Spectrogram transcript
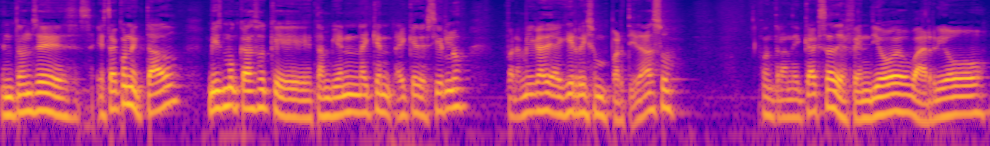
Entonces, está conectado. Mismo caso que también hay que, hay que decirlo. Para mí, Gade Aguirre hizo un partidazo. Contra Necaxa defendió, barrió,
